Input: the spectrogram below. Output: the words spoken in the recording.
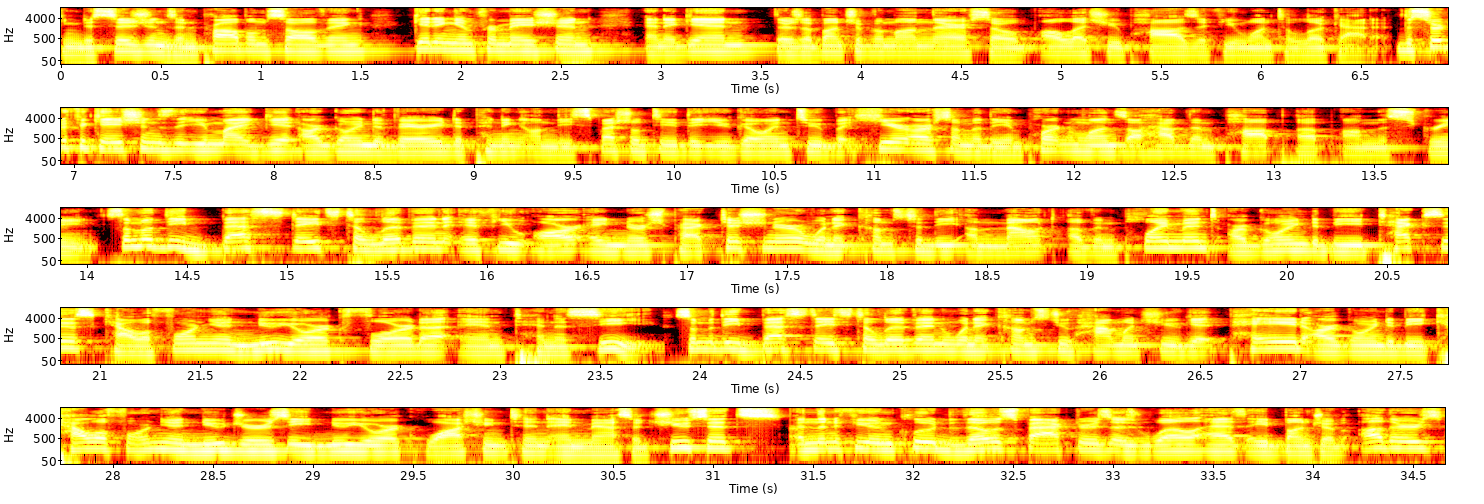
decisions and problem solving, getting information, and again, there's a bunch of them on there, so I'll let you pause if you want to look at it. The certifications that you might get are going to vary depending on the specialty that you go into, but here are some of the important ones. I'll have them pop up on the screen. Some of the best states to live in if you are a nurse practitioner when it comes to the amount of employment are going to be Texas, California, New York, Florida, and Tennessee. Some of the best states to live in when it comes to how much you get paid are going to be California, New Jersey, New York, Washington, and Massachusetts. And then if you include those factors as well as a bunch of others,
